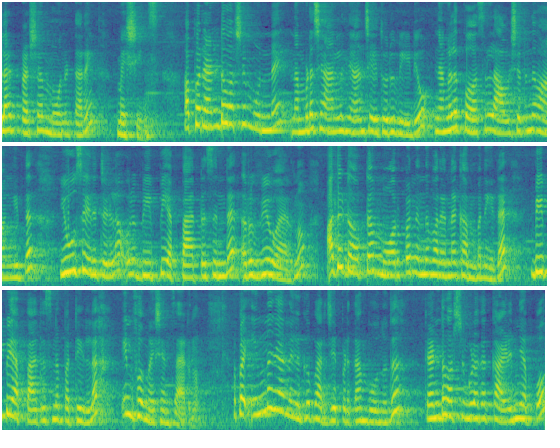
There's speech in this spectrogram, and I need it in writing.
blood pressure monitoring machines അപ്പോൾ രണ്ട് വർഷം മുന്നേ നമ്മുടെ ചാനലിൽ ഞാൻ ചെയ്തൊരു വീഡിയോ ഞങ്ങൾ പേഴ്സണൽ ആവശ്യത്തിന് വാങ്ങിയിട്ട് യൂസ് ചെയ്തിട്ടുള്ള ഒരു ബി പി അപ്പാറ്റസിന്റെ റിവ്യൂ ആയിരുന്നു. അത് ഡോക്ടർ മോർപ്പൻ എന്ന് പറയുന്ന കമ്പനിയുടെ ബി പി അപ്പാറ്റസിനെ പറ്റിയുള്ള ഇൻഫർമേഷൻസ് ആയിരുന്നു. അപ്പോൾ ഇന്ന് ഞാൻ നിങ്ങൾക്ക് പരിചയപ്പെടുത്താൻ പോകുന്നത് രണ്ട് വർഷം കൂടെ ഒക്കെ കഴിഞ്ഞപ്പോൾ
